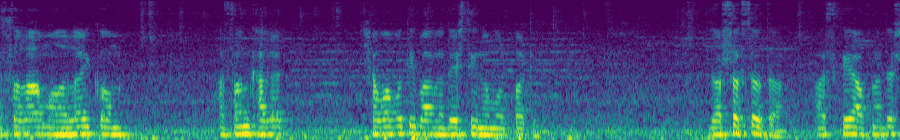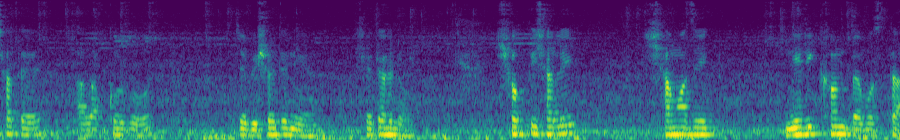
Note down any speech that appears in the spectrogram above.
আসসালামু আলাইকুম। হাসান খালেদ, সভাপতি বাংলাদেশ তৃণমূল পার্টি। দর্শক শ্রোতা, আজকে আপনাদের সাথে আলাপ করব যে বিষয়টি নিয়ে। সেটা হলো, শক্তিশালী সামাজিক নিরীক্ষণ ব্যবস্থা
